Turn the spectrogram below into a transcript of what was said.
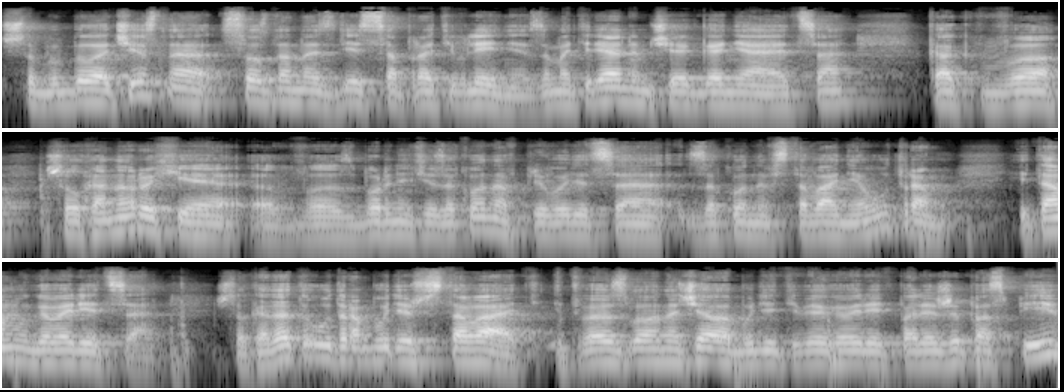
чтобы было честно, создано здесь сопротивление. За материальным человек гоняется, как в Шелханорухе, в сборнике законов приводятся законы вставания утром, и там говорится, что когда ты утром будешь вставать, и твое злое начало будет тебе говорить, полежи, поспи,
